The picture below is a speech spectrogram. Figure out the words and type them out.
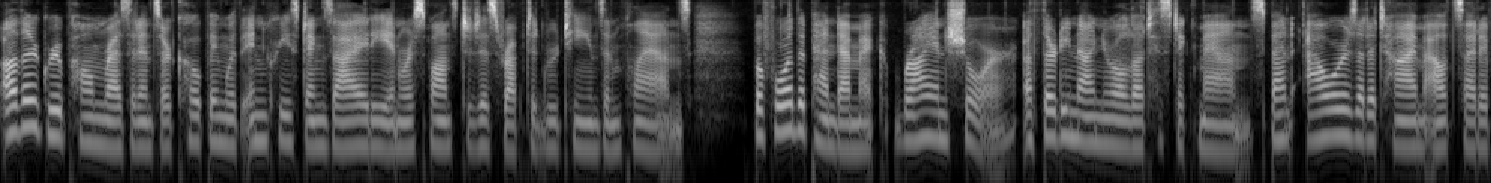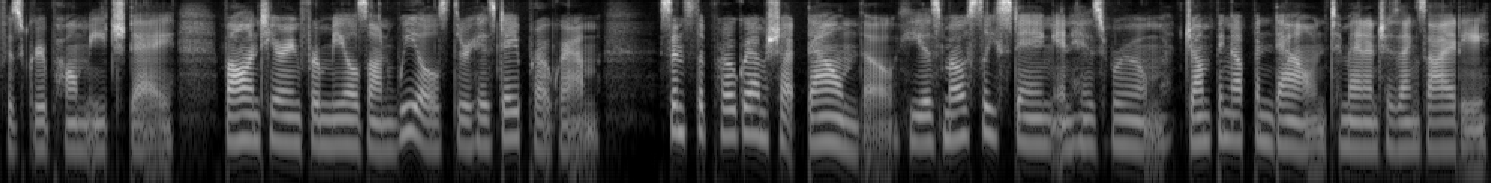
Other group home residents are coping with increased anxiety in response to disrupted routines and plans. Before the pandemic, Brian Shore, a 39 year old autistic man, spent hours at a time outside of his group home each day, volunteering for Meals on Wheels through his day program. Since the program shut down, though, he is mostly staying in his room, jumping up and down to manage his anxiety.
